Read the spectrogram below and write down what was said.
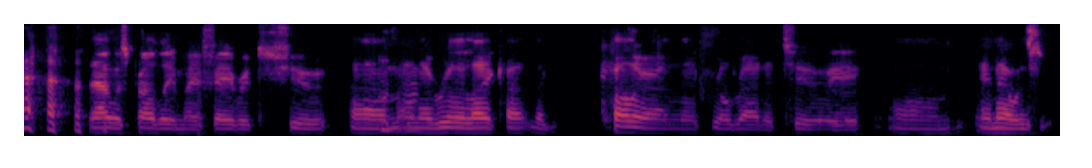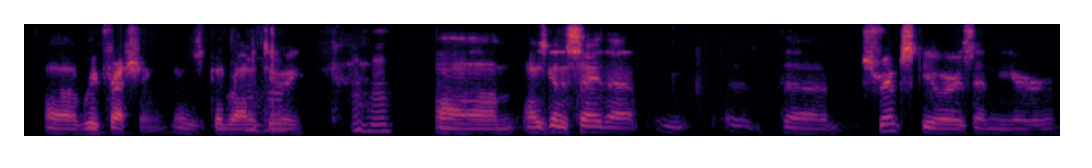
that was probably my favorite to shoot. Um, And I really like how the color on the grilled ratatouille, um, and that was uh, refreshing. It was good ratatouille. hmm Um, I was going to say that the shrimp skewers and your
